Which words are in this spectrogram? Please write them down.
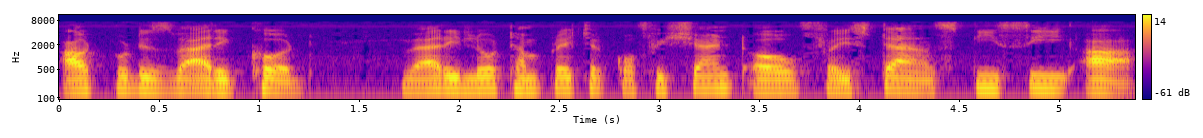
Output is very good very low temperature coefficient of resistance TCR,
